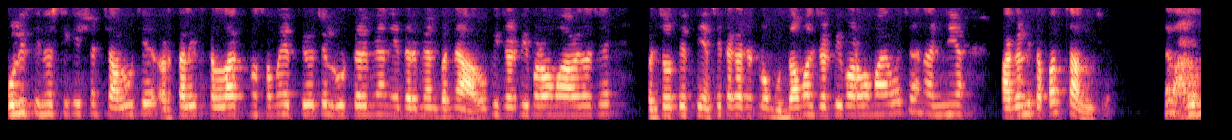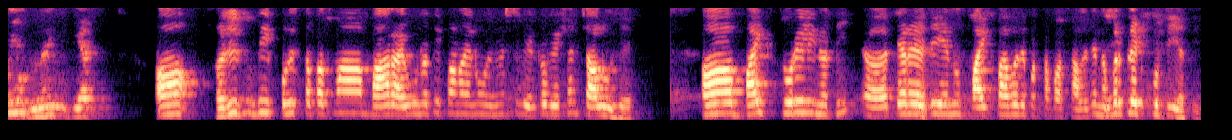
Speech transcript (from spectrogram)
પોલીસ ઇન્વેસ્ટિગેશન ચાલુ છે અડતાલીસ કલાકનો સમય થયો છે લૂંટ દરમિયાન. એ દરમિયાન બંને આરોપી ઝડપી પડવામાં આવેલો છે. પંચોતેરથી એસી ટકા જેટલો મુદ્દામાલ ઝડપી પાડવામાં આવ્યો છે અને અન્ય આગળની તપાસ ચાલુ છે. હજી સુધી પોલીસ તપાસમાં બહાર આવ્યું નથી પણ એનું ઇન્વેસ્ટિગેશન ઇન્ટ્રોગેશન ચાલુ છે. અ, બાઇક ચોરેલી નથી. અત્યારે હજી એનું બાઇક બાબતે પણ તપાસ ચાલે છે. નંબર પ્લેટ ખોટી હતી.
